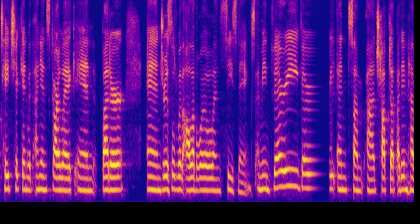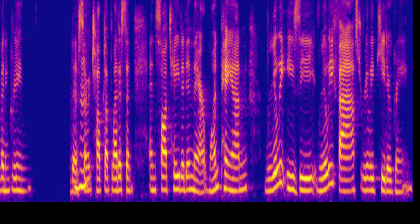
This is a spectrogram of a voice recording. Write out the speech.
sauteed chicken with onions, garlic, and butter and drizzled with olive oil and seasonings. I mean, very, very, and some uh, chopped up. I didn't have any green lettuce, mm-hmm. so I chopped up lettuce and and sautéed it in there. One pan, really easy, really fast, really keto green.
